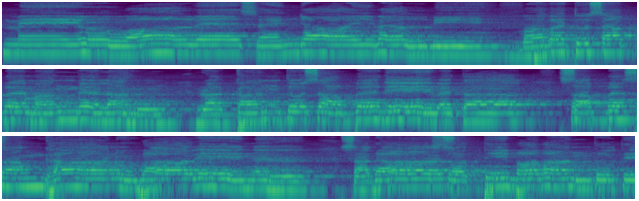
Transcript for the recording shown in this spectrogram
May you always enjoy well-being. Bhavatu sabba mangalam Rakantu सब्सङ्घानुभावेन सदा स्वी भवन्तु ते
